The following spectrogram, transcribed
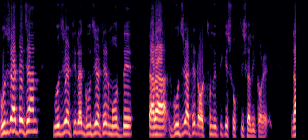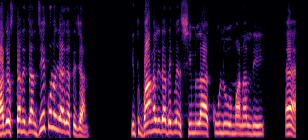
গুজরাটে যান, গুজরাটিরা গুজরাটের মধ্যে তারা গুজরাটের অর্থনীতিকে শক্তিশালী করে। রাজস্থানে যান, যে কোনো জায়গাতে যান। কিন্তু বাঙালিরা দেখবেন সিমলা, কুলু, মানালি হ্যাঁ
